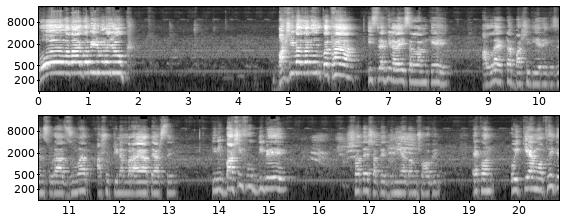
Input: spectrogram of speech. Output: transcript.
ও বাবা, গভীর মনোযোগ। বাঁশি বাজানোর কথা ইসরাফিল আলাইসাল্লামকে আল্লাহ একটা বাঁশি দিয়ে রেখেছেন। সুরা জুমার আষট্টি নাম্বার আয়াতে আসছে। তিনি বাঁশি ফুক দিবে। সাথে সাথে দুনিয়া ধ্বংস হবে। এখন ওই কেয়ামত হইতে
